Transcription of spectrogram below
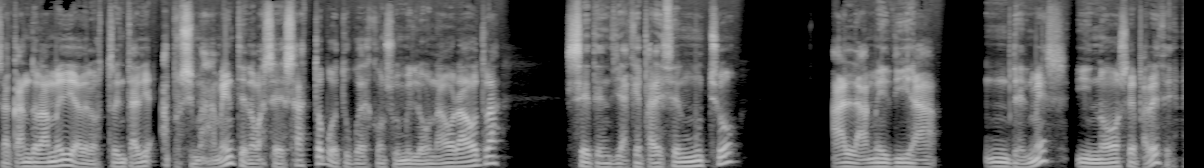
sacando la media de los 30 días aproximadamente, no va a ser exacto, porque tú puedes consumirlo una hora a otra, se tendría que parecer mucho a la media del mes y no se parece,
